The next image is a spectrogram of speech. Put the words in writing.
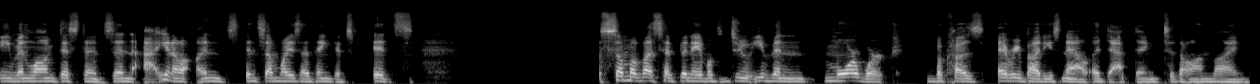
even long distance. And I, you know, in in some ways, I think it's it's some of us have been able to do even more work because everybody's now adapting to the online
